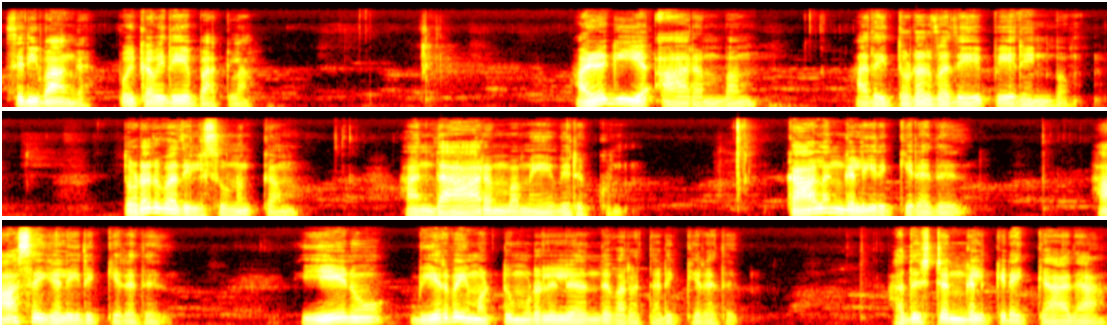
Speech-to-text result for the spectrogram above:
சரி வாங்க போய் கவிதையை பார்க்கலாம். அழகிய ஆரம்பம் அதை தொடர்வதே பேரின்பம். தொடர்வதில் சுணுக்கம் அந்த ஆரம்பமே விருக்கும் காலங்கள் இருக்கிறது ஆசைகள் இருக்கிறது. ஏனோ வியர்வை மட்டும் உடலிலிருந்து வர தடுக்கிறது. அதிர்ஷ்டங்கள் கிடைக்காதா?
